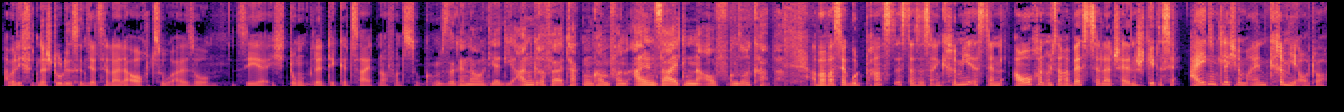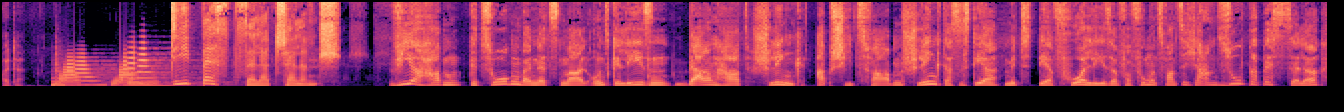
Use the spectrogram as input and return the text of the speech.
Aber die Fitnessstudios sind jetzt ja leider auch zu, also sehe ich dunkle, dicke Zeiten auf uns zukommen. So genau, die, die Angriffe, Attacken kommen von allen Seiten auf unsere Körper. Aber was ja gut passt, ist, dass es ein Krimi ist, denn auch in unserer Bestseller-Challenge geht es ja eigentlich um einen Krimi-Autor heute. Die Bestseller-Challenge. Wir haben gezogen beim letzten Mal und gelesen Bernhard Schlink, Abschiedsfarben. Schlink, das ist der mit der Vorleser vor 25 Jahren, super Bestseller.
